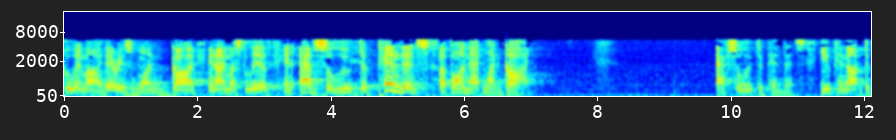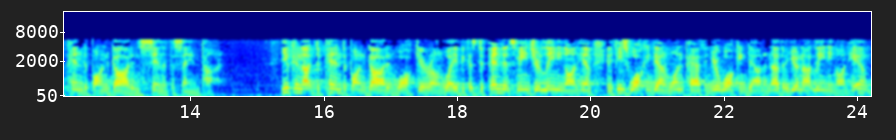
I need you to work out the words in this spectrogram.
Who am I? There is one God, and I must live in absolute dependence upon that one God absolute dependence. You cannot depend upon God and sin at the same time. You cannot depend upon God and walk your own way because dependence means you're leaning on Him. And if He's walking down one path and you're walking down another, you're not leaning on Him.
